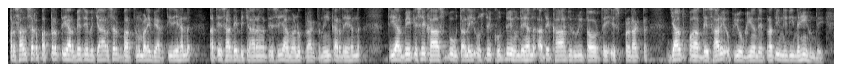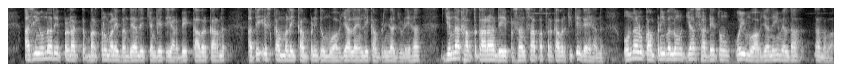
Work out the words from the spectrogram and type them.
ਪ੍ਰਸ਼ੰਸਕ ਪੱਤਰ ਤਜਰਬੇ ਦੇ ਵਿਚਾਰ ਸਿਰ ਵਰਤਣ ਵਾਲੇ ਵਿਅਕਤੀ ਦੇ ਹਨ ਅਤੇ ਸਾਡੇ ਵਿਚਾਰਾਂ ਅਤੇ ਸੁਝਾਵਾਂ ਨੂੰ ਪ੍ਰਗਟ ਨਹੀਂ ਕਰਦੇ ਹਨ। ਤਜਰਬੇ ਕਿਸੇ ਖਾਸ ਭੂਗਤਾਂ ਲਈ ਉਸਦੇ ਖੁਦ ਦੇ ਹੁੰਦੇ ਹਨ ਅਤੇ ਖਾਸ ਜ਼ਰੂਰੀ ਤੌਰ ਤੇ ਇਸ ਪ੍ਰੋਡਕਟ ਜਾਂ ਉਤਪਾਦ ਦੇ ਸਾਰੇ ਉਪਯੋਗੀਆਂ ਦੇ ਪ੍ਰਤੀਨਿਧੀ ਨਹੀਂ ਹੁੰਦੇ ਅਸੀਂ ਉਹਨਾਂ ਦੇ ਪ੍ਰੋਡਕਟ ਵਰਤਣ ਵਾਲੇ ਬੰਦਿਆਂ ਦੇ ਚੰਗੇ ਤਜਰਬੇ ਕਵਰ ਕਰਨ ਅਤੇ ਇਸ ਕੰਮ ਲਈ ਕੰਪਨੀ ਤੋਂ ਮੁਆਵਜ਼ਾ ਲੈਣ ਲਈ ਕੰਪਨੀ ਨਾਲ ਜੁੜੇ ਹਾਂ ਜਿਨ੍ਹਾਂ ਖਪਤਕਾਰਾਂ ਦੇ ਪ੍ਰਸ਼ੰਸਾ ਪੱਤਰ ਕਵਰ ਕੀਤੇ ਗਏ ਹਨ। ਉਹਨਾਂ ਨੂੰ ਕੰਪਨੀ ਵੱਲੋਂ ਜਾਂ ਸਾਡੇ ਤੋਂ ਕੋਈ ਮੁਆਵਜ਼ਾ ਨਹੀਂ ਮਿਲਦਾ। ਧੰਨਵਾਦ।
